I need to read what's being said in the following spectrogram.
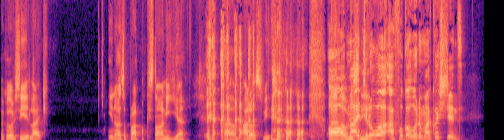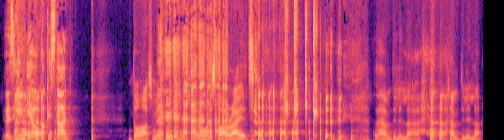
Because obviously, like, you know, as a proud Pakistani, yeah, um, I don't speak. Oh Uh, man, do you know what? I forgot one of my questions. It was India or Pakistan. Don't ask me that question. I don't want to start a riot. Alhamdulillah. Alhamdulillah.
